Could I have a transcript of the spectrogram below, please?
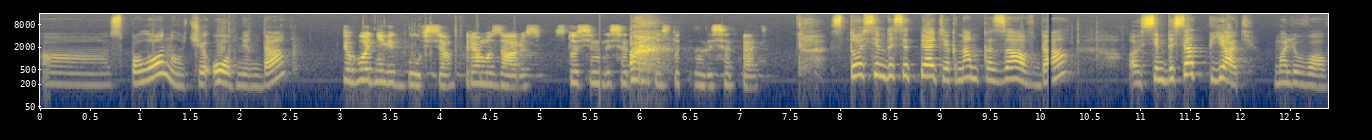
а, з полону чи обмін, да? Сьогодні відбувся прямо зараз 175 на 175. 175, як нам казав, да? 75 малював.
